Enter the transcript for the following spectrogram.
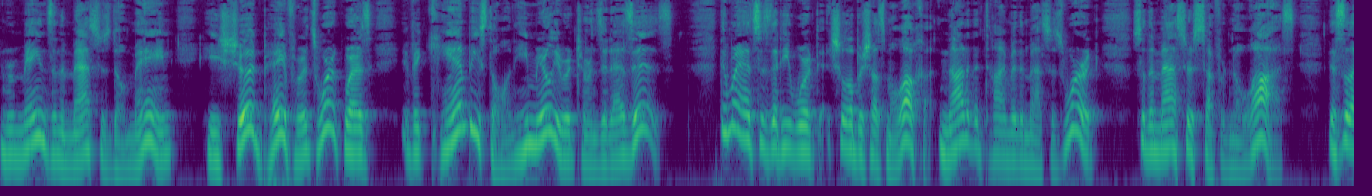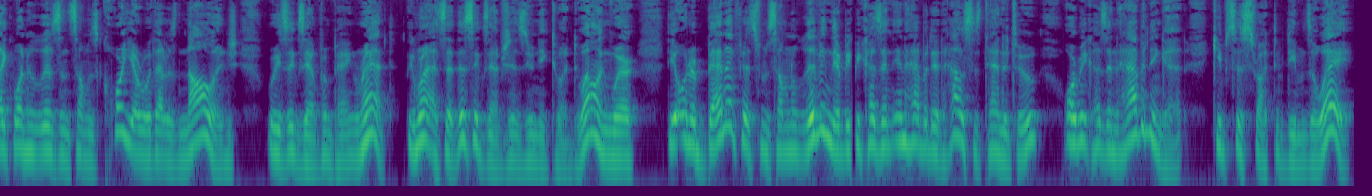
and remains in the master's domain, he should pay for its work, whereas if it can be stolen, he merely returns it as is. The Gemara answers that he worked Shalom B'Shas Malacha, not at the time of the master's work, so the master suffered no loss. This is like one who lives in someone's courtyard without his knowledge, where he's exempt from paying rent. The Gemara adds that this exemption is unique to a dwelling, where the owner benefits from someone living there because an inhabited house is tended to, or because inhabiting it keeps destructive demons away.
